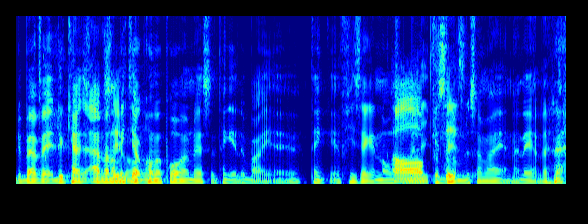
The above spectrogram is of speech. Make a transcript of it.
Du behöver, du kan, även om inte jag kommer på vem det är så tänker jag det bara... eh, Tänker, det finns säkert någon som Ja, är lika precis. dum som jag är när det gäller det.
